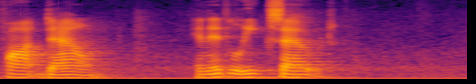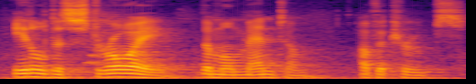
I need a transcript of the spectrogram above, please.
fought down and it leaks out, it'll destroy the momentum of the troops.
